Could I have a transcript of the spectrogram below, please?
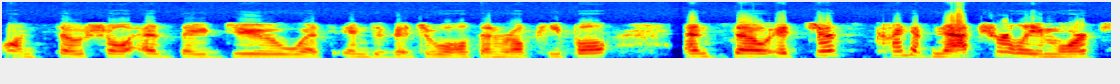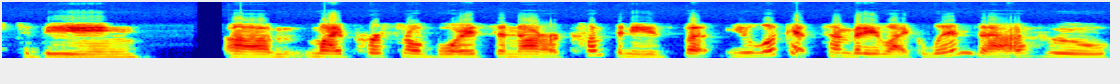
on social as they do with individuals and real people. And so it just kind of naturally morphed to being um, my personal voice and not our company's. But you look at somebody like Linda, who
